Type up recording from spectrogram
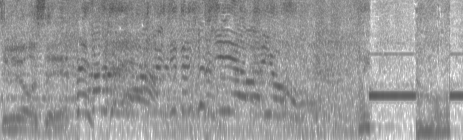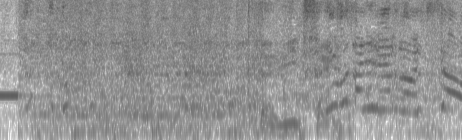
Сльози Это что делаю? Вы Давиться. Куда не вернусь, все!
